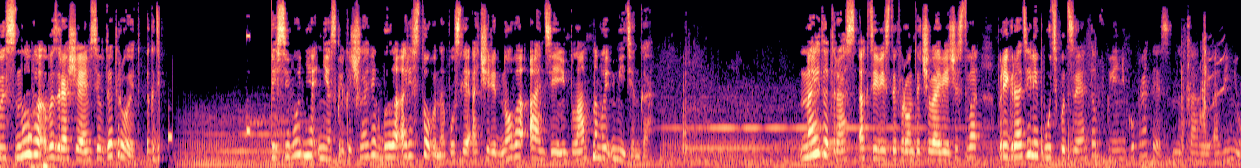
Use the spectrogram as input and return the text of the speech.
Мы снова возвращаемся в Детройт, где сегодня несколько человек было арестовано после очередного антиимплантного митинга. На этот раз активисты Фронта Человечества преградили путь пациентам в клинику «Протез» на Второй авеню.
